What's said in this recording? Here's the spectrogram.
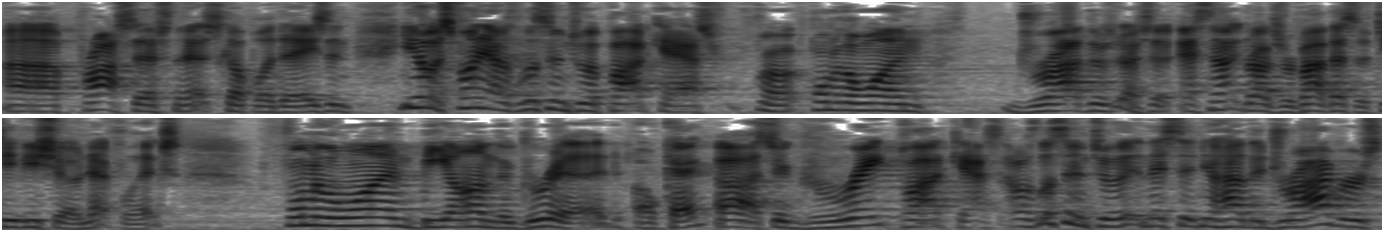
uh, process the next couple of days. And you know, it's funny. I was listening to a podcast from Formula One Drive. That's not Drive Survive. That's a TV show, Netflix. Formula One Beyond the Grid. Okay. Uh, it's a great podcast. I was listening to it, and they said, you know, how the drivers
